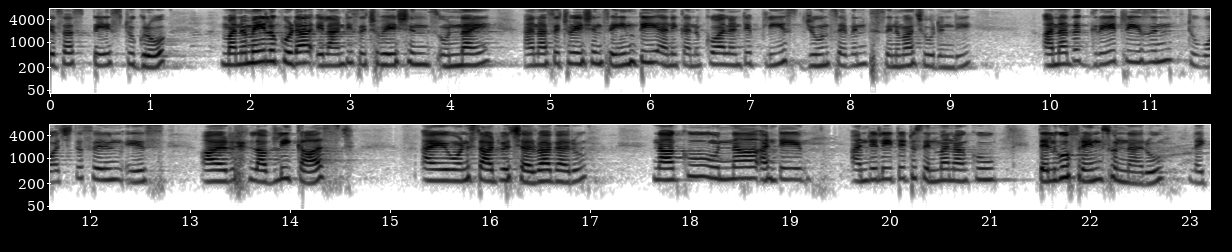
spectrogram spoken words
gives us space to grow మన మేలు కూడా ఇలాంటి సిచ్యువేషన్స్ ఉన్నాయి. అండ్ ఆ సిచ్యువేషన్స్ ఏంటి అని కనుక్కోవాలంటే ప్లీజ్ జూన్ సెవెంత్ సినిమా చూడండి. Another great reason to watch the film is our lovely cast I to start with Sharwa garu నాకు ఉన్న అంటే అన్రిలేటెడ్ టు సినిమా నాకు తెలుగు ఫ్రెండ్స్ ఉన్నారు లైక్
